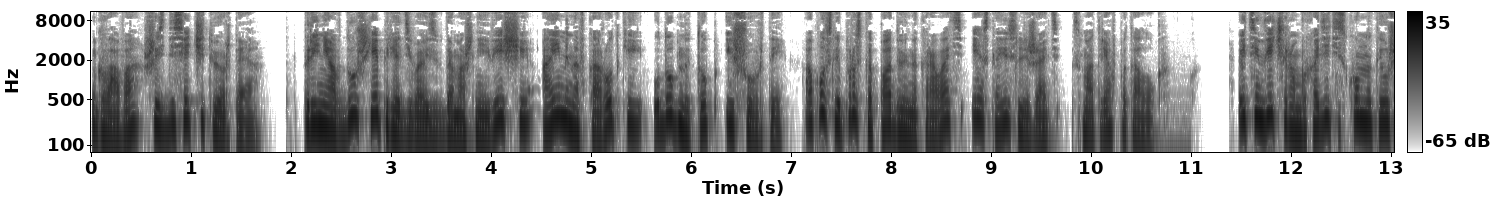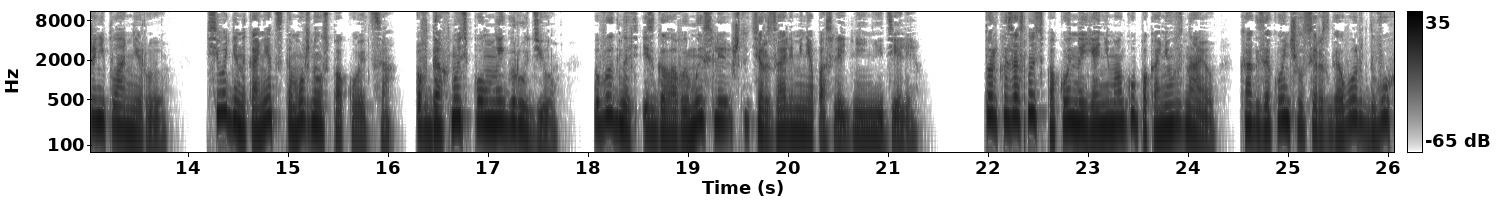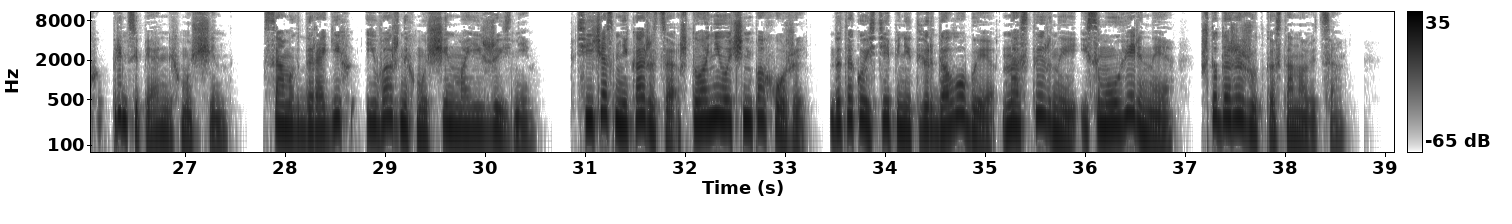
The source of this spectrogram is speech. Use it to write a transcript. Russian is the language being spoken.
Глава 64. Приняв душ, я переодеваюсь в домашние вещи, а именно в короткий, удобный топ и шорты, а после просто падаю на кровать и остаюсь лежать, смотря в потолок. Этим вечером выходить из комнаты уже не планирую. Сегодня, наконец-то, можно успокоиться, вдохнуть полной грудью, выгнать из головы мысли, что терзали меня последние недели. Только заснуть спокойно я не могу, пока не узнаю, как закончился разговор двух принципиальных мужчин самых дорогих и важных мужчин моей жизни. Сейчас мне кажется, что они очень похожи, до такой степени твердолобые, настырные и самоуверенные, что даже жутко становится.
